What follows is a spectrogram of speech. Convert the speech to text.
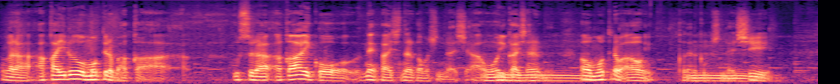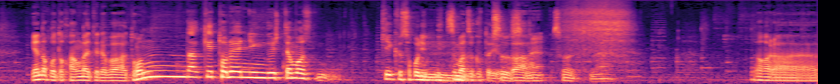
だから赤色を持ってれば赤うっすら赤いこう、ね、会社になるかもしれないし青い会社になる青を持ってれば青くなるかもしれないし嫌なことを考えてればどんだけトレーニングしても結局そこにつまずくというか、そうですね。だから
